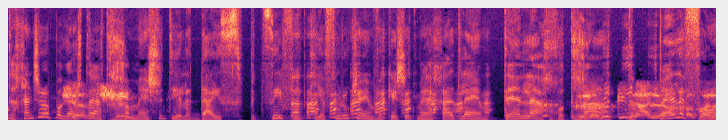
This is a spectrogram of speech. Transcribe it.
ייתכן שלא פגשת את שאנשים- חמשת ילדיי ספציפית, כי אפילו כשאני מבקשת מאחד להם, תן לאחותך זה לא את לך, אבל הפלאפון,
